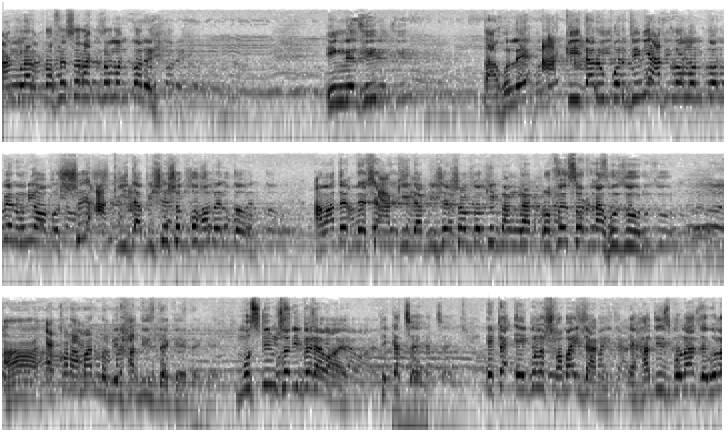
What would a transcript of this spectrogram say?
বাংলার প্রফেসর আক্রমণ করে? ইংরেজি তাহলে আকিদার উপর যিনি আক্রমণ করবেন, উনি অবশ্যই আকিদা বিশেষজ্ঞ হবেন তো। আমাদের দেশে আকিদা বিশেষজ্ঞ কি বাংলার প্রফেসর না হুজুর? এখন আমার নবীর হাদিস দেখে। মুসলিম শরীফের আওয়াজ ঠিক আছে? এটা এগুলো সবাই জানে। এই হাদিসগুলা যেগুলো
